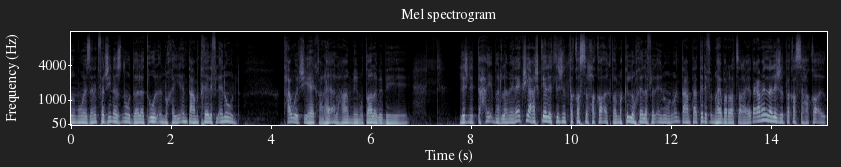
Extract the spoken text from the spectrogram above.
والموازنة تفرجينا زنودة لتقول إنه خيي أنت عم تخالف القانون. تحول شيء هيك على الهيئة العامة مطالبة ب لجنة تحقيق برلماني هيك شيء عشكالة لجنة تقصي الحقائق طالما كله مخالف للقانون. وأنت عم تعترف إنه هي برات صلاحيتك عملنا لجنة تقصي حقائق.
